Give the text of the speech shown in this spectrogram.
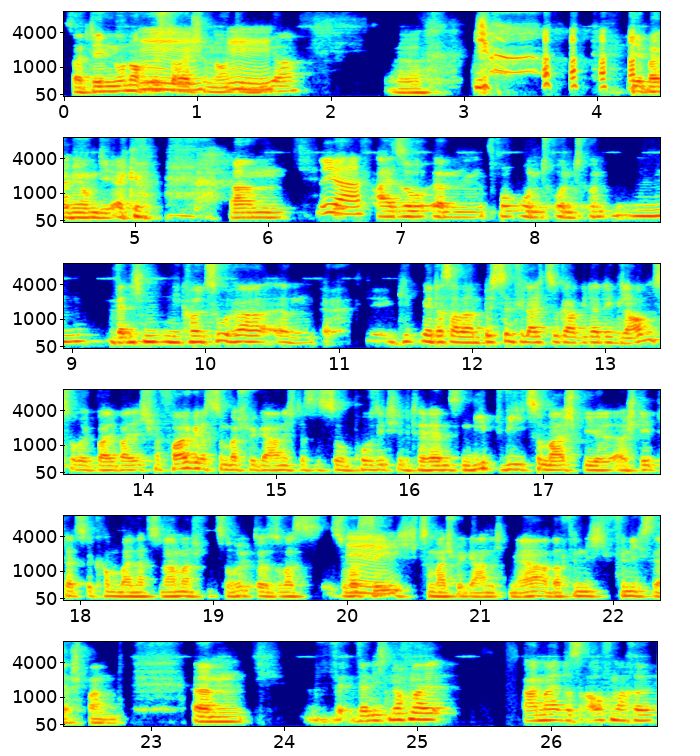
Seitdem nur noch mm. österreichische 9. Mm. Liga. Äh, ja. Hier bei mir um die Ecke. Ähm, ja. Also, ähm, und, und, und wenn ich Nicole zuhöre, ähm, gibt mir das aber ein bisschen vielleicht sogar wieder den Glauben zurück, weil, weil ich verfolge das zum Beispiel gar nicht, dass es so positive Tendenzen gibt, wie zum Beispiel äh, Stehplätze kommen bei Nationalmannschaften zurück. Also sowas, sowas mhm. sehe ich zum Beispiel gar nicht mehr, aber finde ich, find ich sehr spannend. Ähm, wenn ich nochmal einmal das aufmache,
